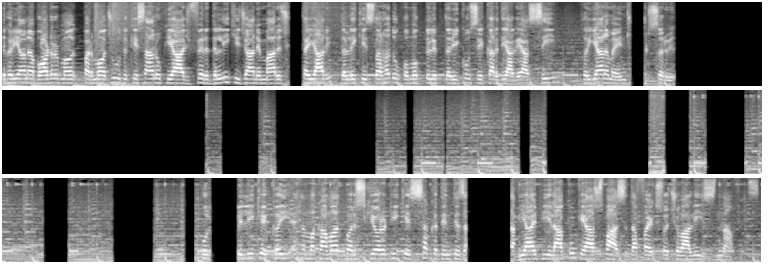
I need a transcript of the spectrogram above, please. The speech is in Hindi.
हरियाणा बॉर्डर पर मौजूद किसानों की आज फिर दिल्ली की जाने मार्च की तैयारी। दिल्ली की सरहदों को मुख्तलिफ़ तरीकों से कर दिया गया सील। हरियाणा में इंटरनेट सर्विस दिल्ली के कई अहम मकामात पर सिक्योरिटी के सख्त इंतज़ाम। वीआईपी इलाकों के आसपास दफ़ा एक सौ चवालीस नाफिज।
